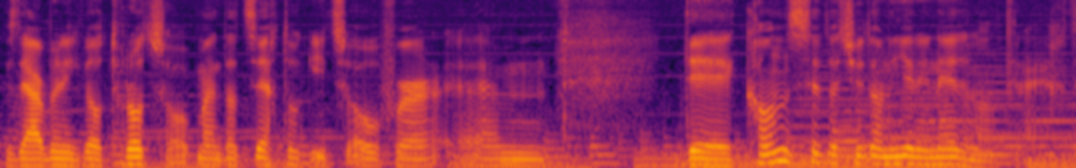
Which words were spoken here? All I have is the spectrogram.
Dus daar ben ik wel trots op. Maar dat zegt ook iets over um, de kansen dat je dan hier in Nederland krijgt.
